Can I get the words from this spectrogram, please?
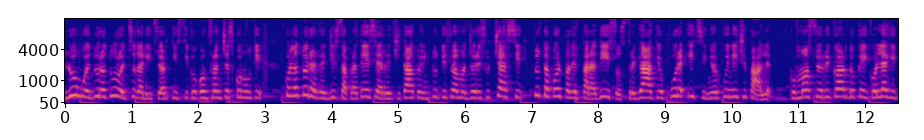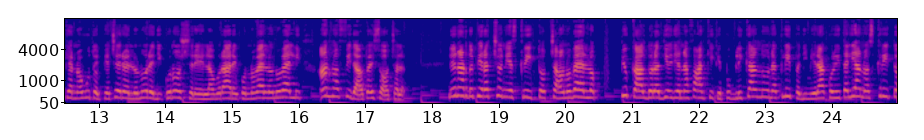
Lungo e duraturo il suo dalizio artistico artistico con Francesco Nuti. Con l'attore e regista pratese ha recitato in tutti i suoi maggiori successi Tutta colpa del paradiso, Stregati oppure Il signor 15 palle. Commosso il ricordo che i colleghi che hanno avuto il piacere e l'onore di conoscere e lavorare con Novello Novelli hanno affidato ai social. Leonardo Pieraccioni ha scritto Ciao Novello, più caldo l'addio di Anna Falchi che pubblicando una clip di Miracolo Italiano ha scritto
